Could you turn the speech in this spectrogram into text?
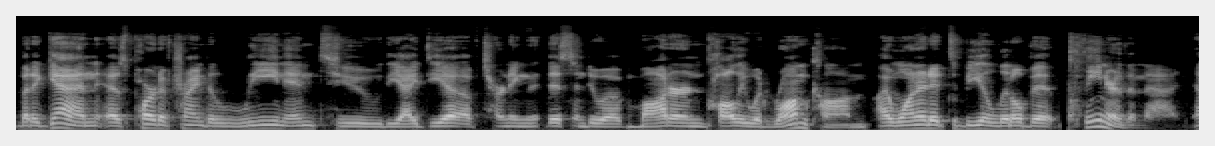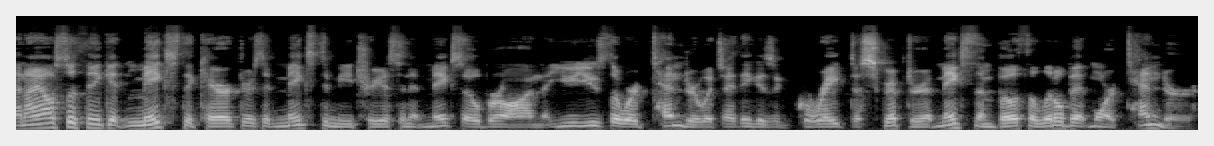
But again, as part of trying to lean into the idea of turning this into a modern Hollywood rom com, I wanted it to be a little bit cleaner than that. And I also think it makes the characters, it makes Demetrius and it makes Oberon. You use the word tender, which I think is a great descriptor. It makes them both a little bit more tender.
